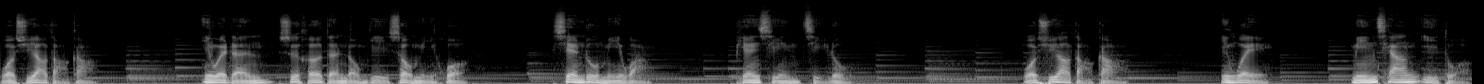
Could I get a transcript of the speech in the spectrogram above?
我需要祷告，因为人是何等容易受迷惑，陷入迷惘，偏行己路。我需要祷告，因为明枪易躲，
